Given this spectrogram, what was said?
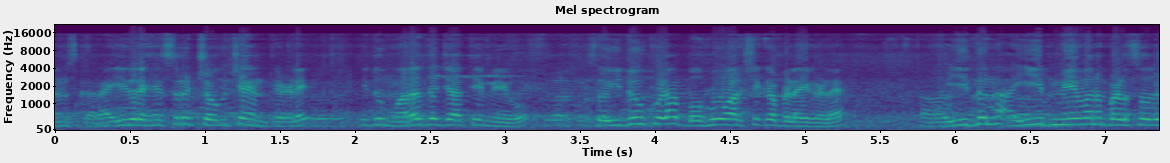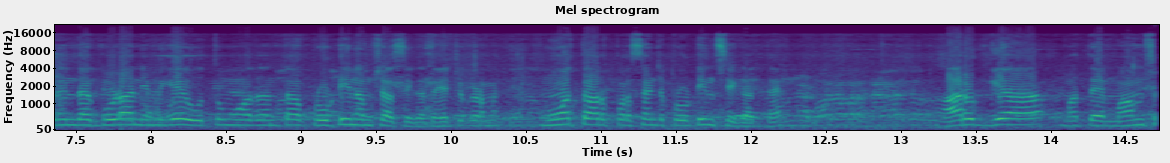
ನಮಸ್ಕಾರ. ಇದರ ಹೆಸರು ಚೊಗ್ಚೆ ಅಂತ ಹೇಳಿ. ಇದು ಮರದ ಜಾತಿ ಮೇವು. ಸೊ ಇದು ಕೂಡ ಬಹುವಾರ್ಷಿಕ ಬೆಳೆಗಳೇ. ಇದನ್ನ ಈ ಮೇವನ್ನು ಬಳಸೋದ್ರಿಂದ ಕೂಡ ನಿಮಗೆ ಉತ್ತಮವಾದಂಥ ಪ್ರೋಟೀನ್ ಅಂಶ ಸಿಗುತ್ತೆ. ಹೆಚ್ಚು ಕಡಿಮೆ ಮೂವತ್ತಾರು ಪರ್ಸೆಂಟ್ ಪ್ರೋಟೀನ್ ಸಿಗುತ್ತೆ. ಆರೋಗ್ಯ ಮತ್ತು ಮಾಂಸ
